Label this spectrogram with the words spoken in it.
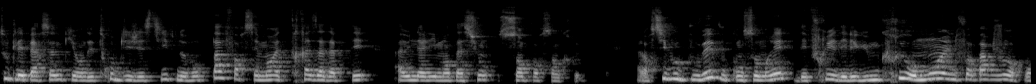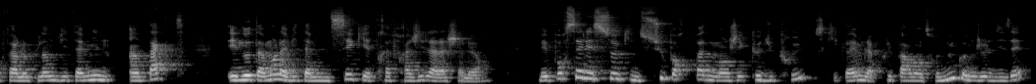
toutes les personnes qui ont des troubles digestifs ne vont pas forcément être très adaptées à une alimentation 100% crue. Alors si vous le pouvez, vous consommerez des fruits et des légumes crus au moins une fois par jour pour faire le plein de vitamines intactes et notamment la vitamine C qui est très fragile à la chaleur. Mais pour celles et ceux qui ne supportent pas de manger que du cru, ce qui est quand même la plupart d'entre nous comme je le disais,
